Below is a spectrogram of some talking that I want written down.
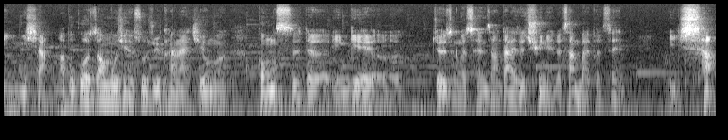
影响啊。不过照目前数据看来，其实我们公司的营业额就是整个成长大概是去年的三百 percent 以上。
